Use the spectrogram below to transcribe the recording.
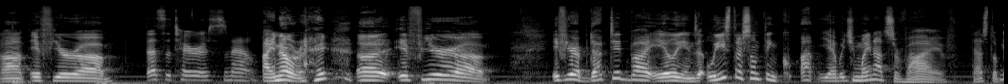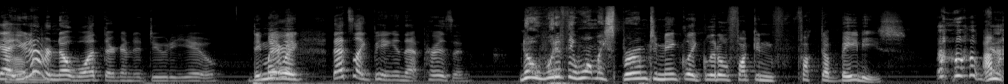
Uh, if you're, uh, That's the terrorists now. I know, right? Uh, if you're, uh, if you're abducted by aliens, at least there's something. Uh, yeah, but you might not survive. That's the Yeah, problem. you never know what they're gonna do to you. They might They're- like. that's like being in that prison. No, what if they want my sperm to make like little fucking fucked up babies? I'm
